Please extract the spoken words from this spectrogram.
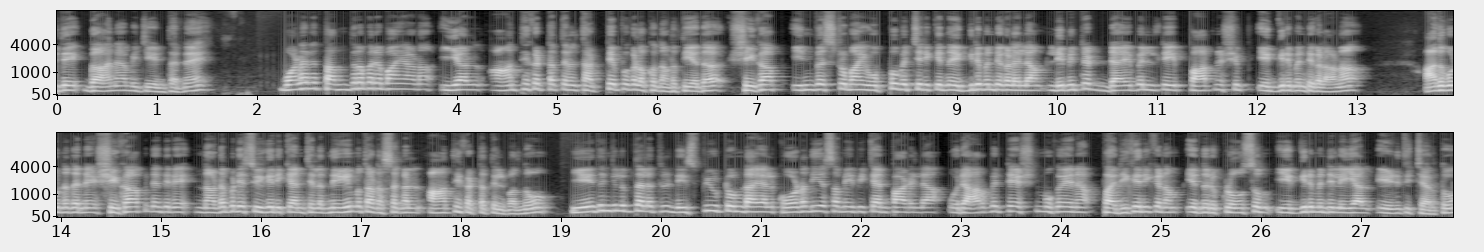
ഇതേ ഗാന വിജയൻ തന്നെ. വളരെ തന്ത്രപരമായാണ് ഇയാൾ ആദ്യഘട്ടത്തിൽ തട്ടിപ്പുകളൊക്കെ നടത്തിയത്. ഷിഹാബ് ഇൻവെസ്റ്ററുമായി ഒപ്പുവെച്ചിരിക്കുന്ന എഗ്രിമെന്റുകളെല്ലാം ലിമിറ്റഡ് ഡയബിലിറ്റി പാർട്ണർഷിപ്പ് എഗ്രിമെന്റുകളാണ് അതുകൊണ്ട് തന്നെ ഷിഹാബിനെതിരെ നടപടി സ്വീകരിക്കാൻ ചില നിയമ തടസ്സങ്ങൾ ആദ്യഘട്ടത്തിൽ വന്നു. ഏതെങ്കിലും തലത്തിൽ ഡിസ്പ്യൂട്ട് ഉണ്ടായാൽ കോടതിയെ സമീപിക്കാൻ പാടില്ല ഒരു ആർബിറ്റേഷൻ മുഖേന പരിഹരിക്കണം എന്നൊരു ക്ലോസും എഗ്രിമെന്റിൽ ഇയാൾ എഴുതി ചേർത്തു.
